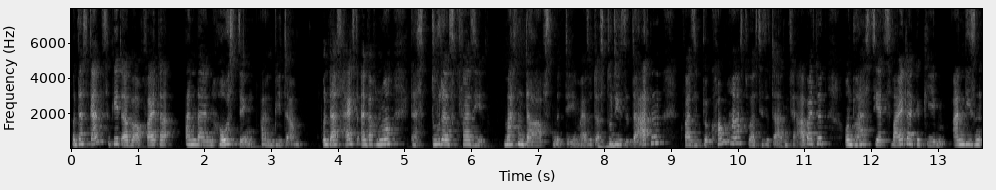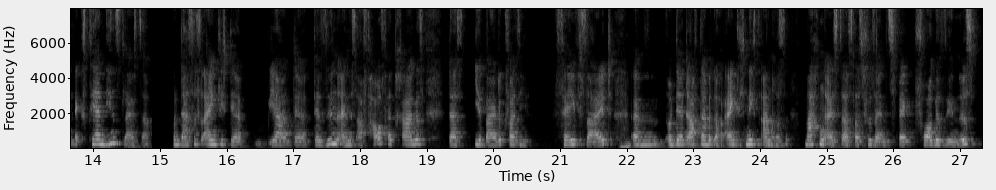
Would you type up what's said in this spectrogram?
Und das Ganze geht aber auch weiter an deinen Hosting-Anbieter. Und das heißt einfach nur, dass du das quasi machen darfst mit dem. Also, dass du mhm. diese Daten quasi bekommen hast, du hast diese Daten verarbeitet und du hast sie jetzt weitergegeben an diesen externen Dienstleister. Und das ist eigentlich der, ja, der, der Sinn eines AV-Vertrages, dass ihr beide quasi safe seid. Mhm. Ähm, und der darf damit auch eigentlich nichts anderes machen als das, was für seinen Zweck vorgesehen ist.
